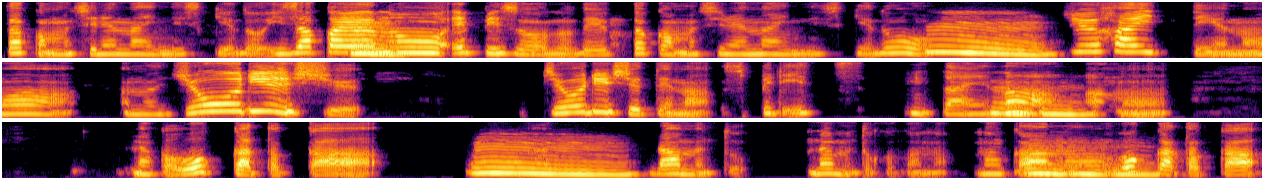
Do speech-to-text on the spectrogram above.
たかもしれないんですけど、居酒屋のエピソードで言ったかもしれないんですけど、うん。チューハイっていうのはあの蒸留酒。蒸留酒っていうのはスピリッツみたいな、うんうん。あのなんかウォッカとかうん。ラムとラムとかかな。なんかあの、うんうん。うんウォッカとか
